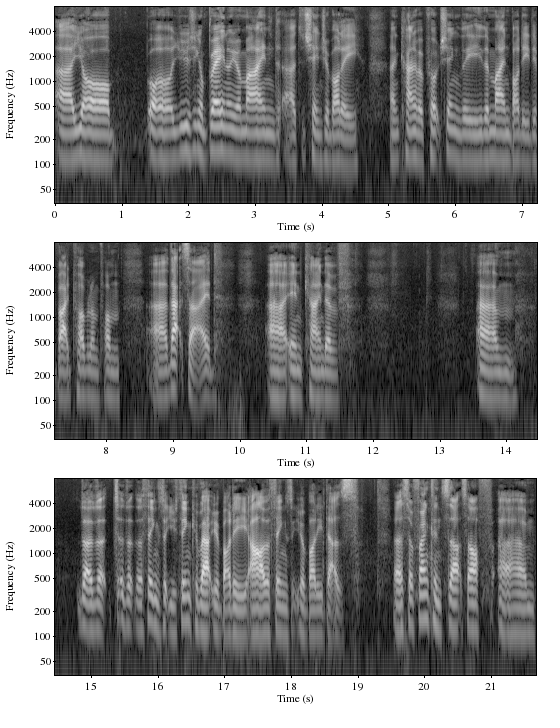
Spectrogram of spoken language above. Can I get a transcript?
uh, your or using your brain or your mind uh, to change your body, and kind of approaching the the mind body divide problem from uh, that side uh, in kind of um, the, the, the, the things that you think about your body are the things that your body does. Uh, so Franklin starts off, um,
